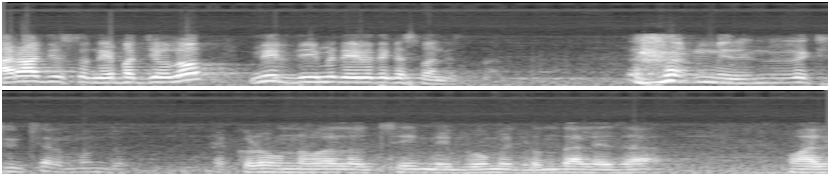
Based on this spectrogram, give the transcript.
ఆరాధిస్తున్న నేపథ్యంలో మీరు దీని మీద ఏ విధంగా స్పందిస్తున్నారు? మీరు ఇంట్రడక్షన్ ఇచ్చారు ముందు? ఎక్కడో ఉన్న వాళ్ళు వచ్చి మీ భూమి ఇక్కడ ఉందా లేదా? వాళ్ళ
